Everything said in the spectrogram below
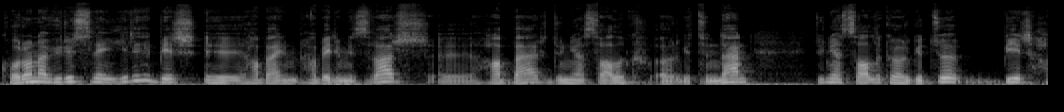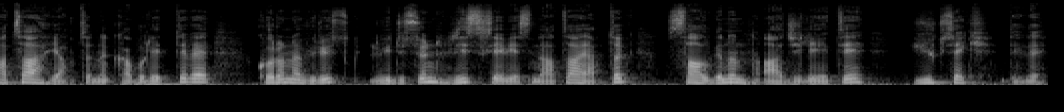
Koronavirüsle ilgili bir e, haber haberimiz var. E, haber Dünya Sağlık Örgütü'nden Dünya Sağlık Örgütü bir hata yaptığını kabul etti ve koronavirüs virüsün risk seviyesinde hata yaptık, salgının aciliyeti yüksek dedi.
